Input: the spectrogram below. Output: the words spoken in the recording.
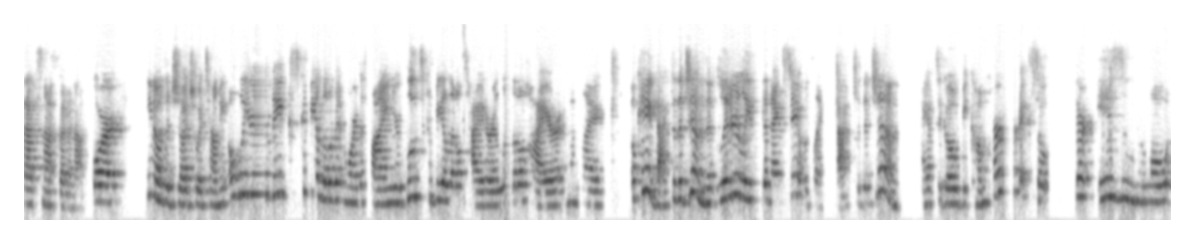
That's not good enough. Or, you know, the judge would tell me, oh, well, your legs could be a little bit more defined. Your glutes could be a little tighter, a little higher. And I'm like, okay, back to the gym. That literally the next day it was like, back to the gym. I have to go become perfect. So there is no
